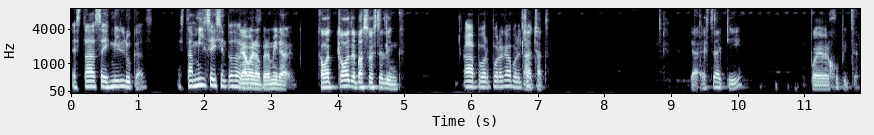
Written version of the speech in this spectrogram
está a 6000 lucas. Está a 1600 dólares. Ya, bueno, pero mira, ¿cómo, cómo te pasó este link? Ah, por, por acá, por el Ah, chat. chat. Ya, este de aquí puede ver Júpiter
